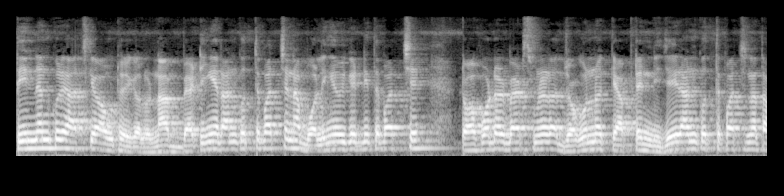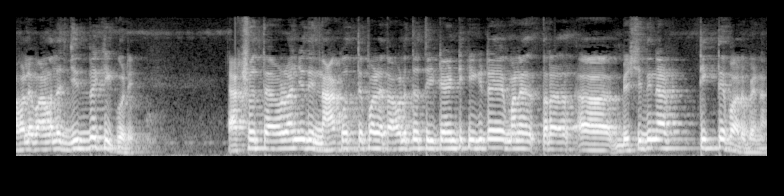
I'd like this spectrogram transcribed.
তিন রান করে আজকে আউট হয়ে গেল। না ব্যাটিংয়ে রান করতে পারছে, না বলিংয়ে উইকেট নিতে পারছে। টপ অর্ডার ব্যাটসম্যানরা জঘন্য ক্যাপ্টেন নিজেই রান করতে পারছে না। তাহলে বাংলাদেশ জিতবে কি করে? একশো তেরো রান যদি না করতে পারে, তাহলে তো টি টোয়েন্টি ক্রিকেটে মানে তারা বেশি দিন আর টিকতে পারবে না।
